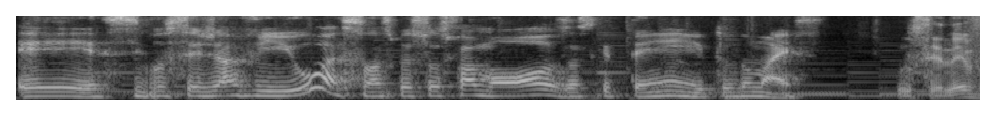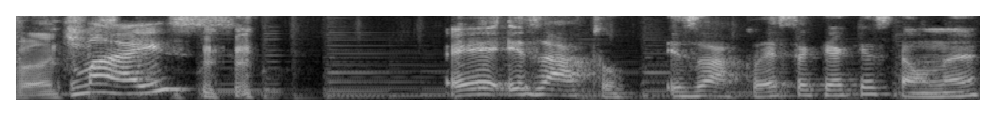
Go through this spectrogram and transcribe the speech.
É, se você já viu, são as pessoas famosas que tem e tudo mais. Os relevantes. Mas É, exato, exato. Essa é a questão, né?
